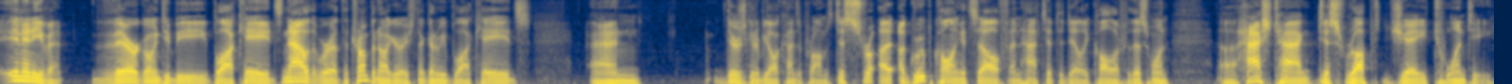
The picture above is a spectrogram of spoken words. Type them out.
in any event, there are going to be blockades. Now that we're at the Trump inauguration, there are going to be blockades, and there's going to be all kinds of problems. Disru- a, a, group calling itself, and hat tip the Daily Caller for this one, uh, hashtag disrupt J20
